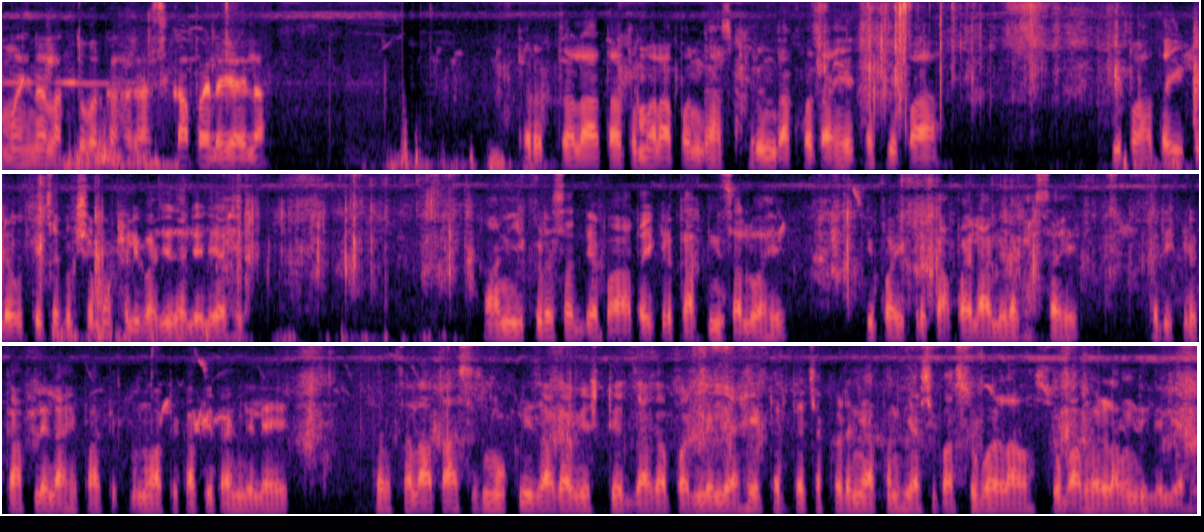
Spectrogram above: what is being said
महिना लागतो बरं का हा घास कापायला यायला. तर चला आता तुम्हाला आपण घास फिरून दाखवत आहे. तर हे पहा. हे पहा आता इकडं त्याच्यापेक्षा मोठाली भाजी झालेली आहे. आणि इकडं सध्या पहा आता इकडे कापणी चालू आहे. हे पहा इकडं कापायला आलेला घास आहे. तर इकडं कापलेला आहे पहा. तिकडून वाफे कापीत आणलेले आहेत. तर चला आता अशीच मोकळी जागा वेस्टेज जागा पडलेली आहे. तर त्याच्याकडे आपण ही अशी पा सुबळ लाव सुबाभळ लावून दिलेली आहे.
